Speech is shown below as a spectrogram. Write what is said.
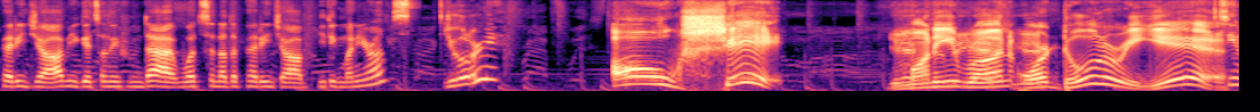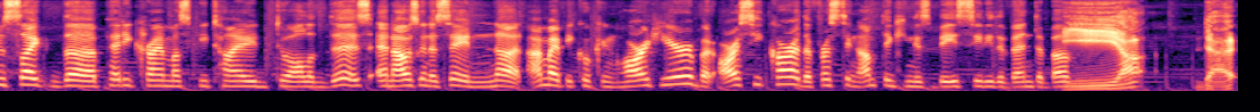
petty job, you get something from that. What's another petty job? You think money runs? Jewelry? Oh shit! Yeah, Money could run actually, yeah. or jewelry? Yeah. Seems like the petty crime must be tied to all of this. And I was gonna say, nut. I might be cooking hard here, but RC car. The first thing I'm thinking is Bay City, the vent above. Yeah. That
